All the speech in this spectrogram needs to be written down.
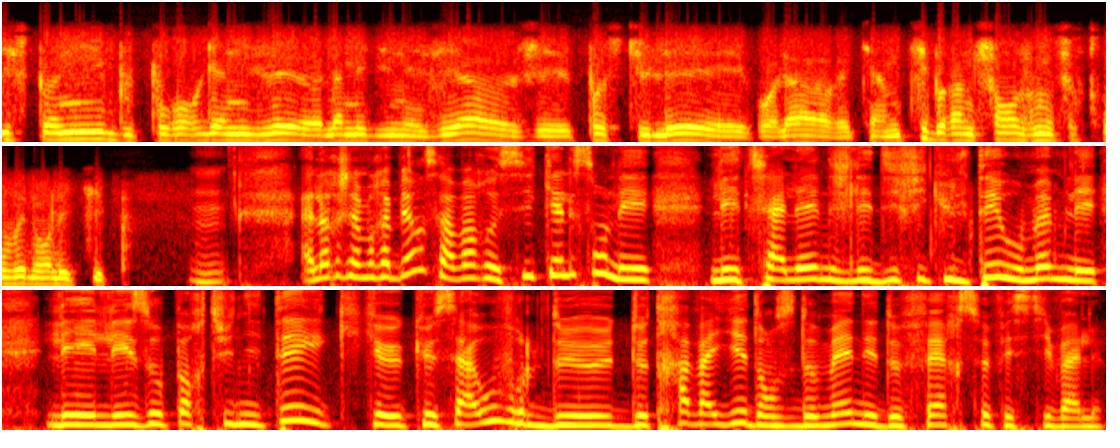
disponible pour organiser euh, la Médinésia, euh, j'ai postulé, et voilà, avec un petit brin de change, je me suis retrouvé dans l'équipe. Mmh. Alors j'aimerais bien savoir aussi quels sont les, les challenges, les difficultés ou même les, les, opportunités que, que ça ouvre de, de travailler dans ce domaine et de faire ce festival?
